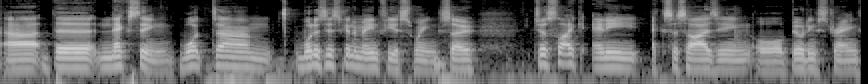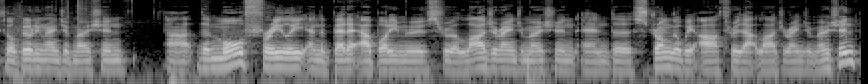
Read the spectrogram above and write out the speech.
Uh, the next thing, what um, what is this going to mean for your swing? So just like any exercising or building strength or building range of motion, uh, the more freely and the better our body moves through a larger range of motion, and the stronger we are through that larger range of motion,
